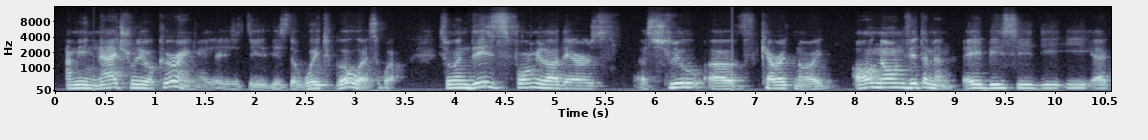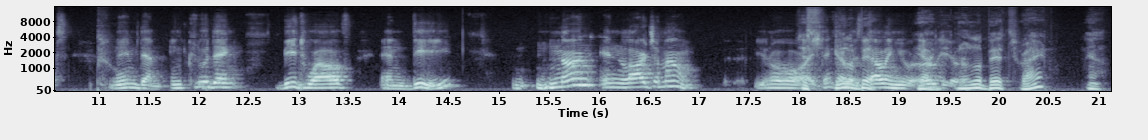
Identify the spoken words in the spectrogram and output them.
I mean, naturally occurring is the, is the way to go as well. So in this formula, there's a slew of carotenoid, all known vitamin A, B, C, D, E, X, name them, including B12 and D, none in large amount. You know, Just I think a I was bit. telling you yeah, earlier. little bit, right? Yeah.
